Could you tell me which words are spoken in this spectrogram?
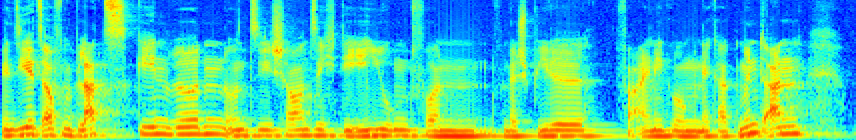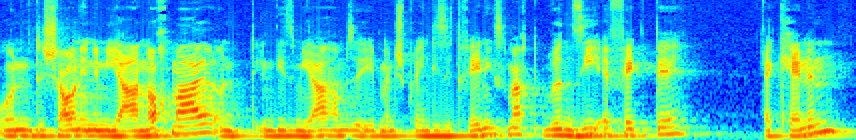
Wenn Sie jetzt auf den Platz gehen würden und Sie schauen sich die E-Jugend von, von der Spielvereinigung Neckargmünd an und schauen in einem Jahr nochmal und in diesem Jahr haben Sie eben entsprechend diese Trainings gemacht, würden Sie Effekte erkennen?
